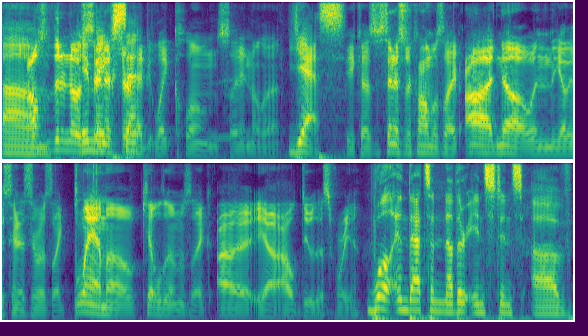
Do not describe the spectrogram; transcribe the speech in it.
Um, I also didn't know Sinister sen- had like clones. I didn't know that Yes, because the Sinister clone was like, ah, no, and then the other Sinister was like, blammo, killed him. Was like, uh, yeah, I'll do this for you. well, and that's another instance of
